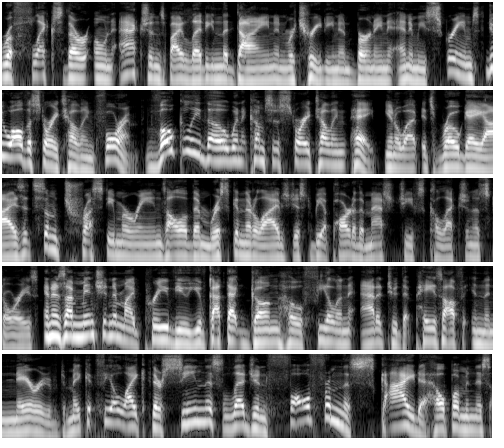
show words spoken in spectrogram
reflects their own actions by letting the dying and retreating and burning enemy screams do all the storytelling for him. Vocally, though, when it comes to storytelling, hey, you know what? It's rogue AIs, it's some trusty Marines, all of them risking their lives just to be a part of the Master Chief's collection of stories. And as I mentioned in my preview, you've got that gung ho feel and attitude that pays off in the narrative to make it feel like they're seeing this legend fall from the sky to help them in this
